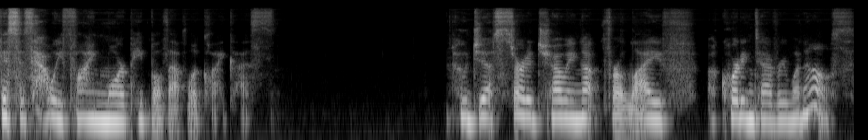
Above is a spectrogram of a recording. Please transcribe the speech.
this is how we find more people that look like us who just started showing up for life according to everyone else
